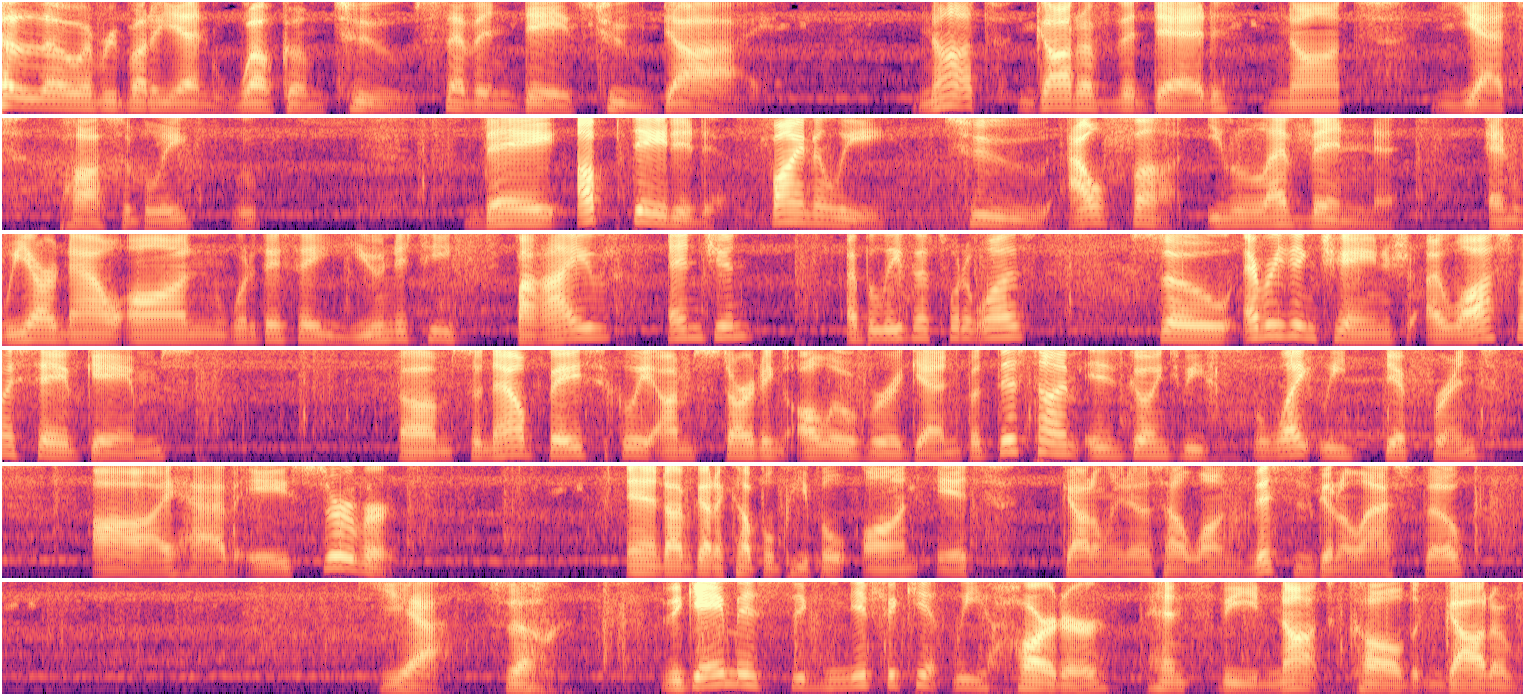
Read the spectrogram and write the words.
Hello, everybody, and welcome to Seven Days to Die. Not God of the Dead, not yet, possibly. Oop. They updated, finally, to Alpha 11, and we are now on, what did they say, Unity 5 engine? I believe that's what it was. So, everything changed. I lost my save games. Um, so now basically I'm starting all over again, but this time is going to be slightly different. I have a server, and I've got a couple people on it. God only knows how long this is going to last, though. Yeah, so the game is significantly harder, hence the not called God of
